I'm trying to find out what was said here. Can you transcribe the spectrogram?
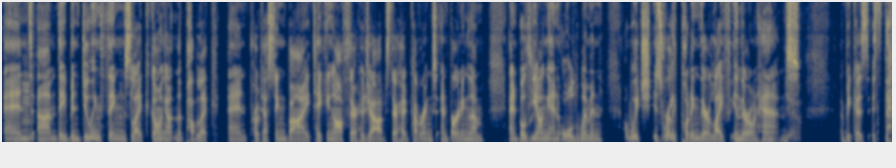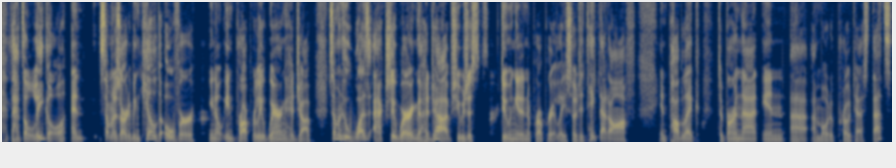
and mm. um, they've been doing things like going out in the public and protesting by taking off their hijabs, their head coverings, and burning them. And both young and old women, which is really putting their life in their own hands. Yeah because it's that's illegal and someone has already been killed over you know improperly wearing a hijab someone who was actually wearing the hijab she was just doing it inappropriately so to take that off in public to burn that in uh, a mode of protest that's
